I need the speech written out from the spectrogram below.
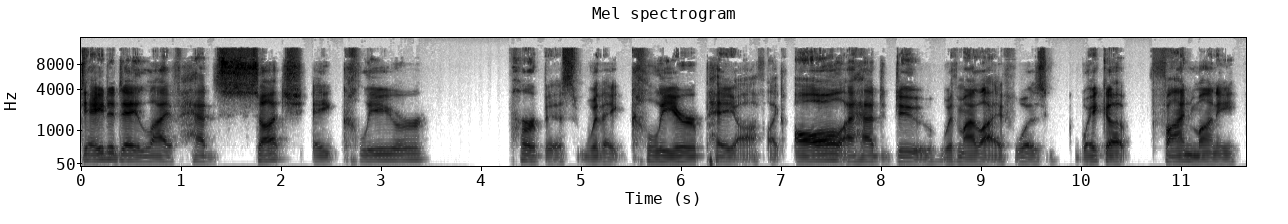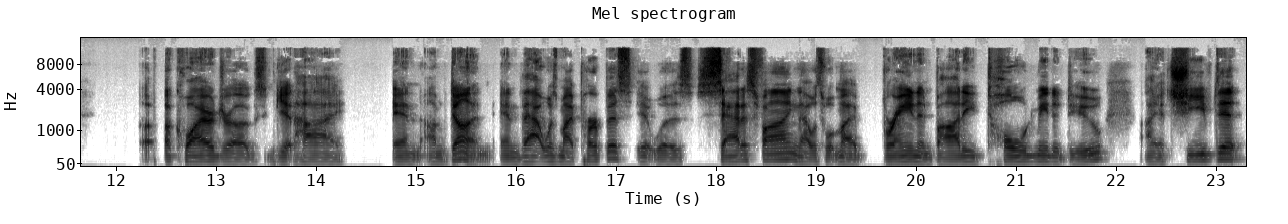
day to day life had such a clear purpose with a clear payoff. Like all I had to do with my life was wake up, find money, acquire drugs, get high, and I'm done. And that was my purpose. It was satisfying. That was what my brain and body told me to do. I achieved it,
